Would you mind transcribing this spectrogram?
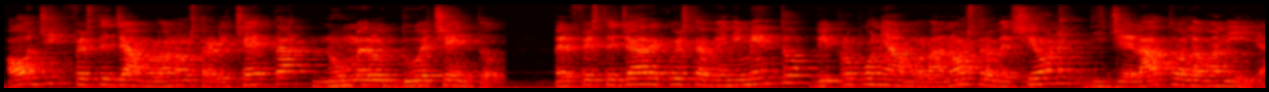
Oggi festeggiamo la nostra ricetta numero 200. Per festeggiare questo avvenimento vi proponiamo la nostra versione di gelato alla vaniglia.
